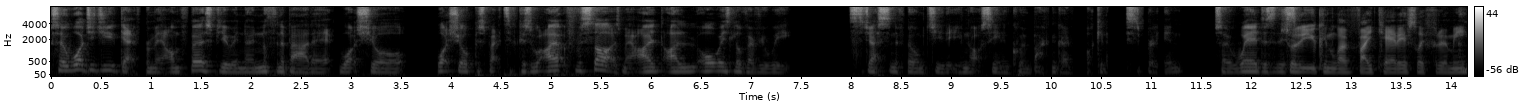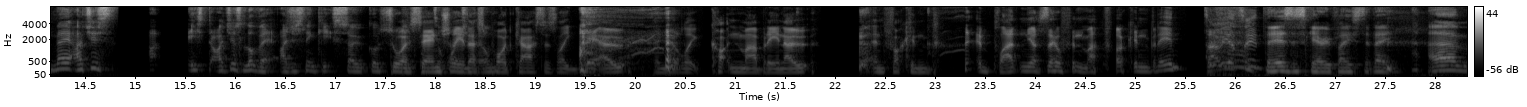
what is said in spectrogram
So what did you get from it on first viewing know nothing about it what's your what's your perspective because I for starters mate I I always love every week suggesting a film to you that you've not seen and coming back and going fucking this is brilliant so where does this So that you can live vicariously through me. mate I just I, I just love it I just think it's so good So essentially, this film. podcast is like Get Out, and you're like cutting my brain out and fucking implanting yourself in my fucking brain. Is that what you're saying? there's a scary place to be um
